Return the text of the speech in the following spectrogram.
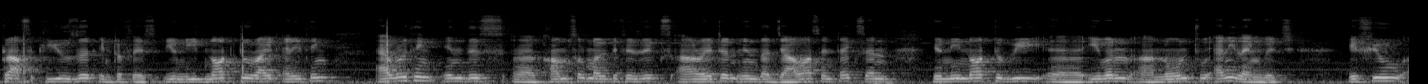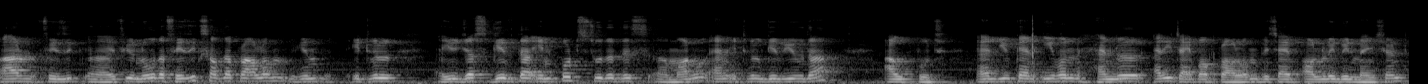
graphic user interface. You need not to write anything everything in this uh, COMSOL multiphysics are written in the Java syntax and you need not to be uh, even uh, known to any language. If you are physic uh, if you know the physics of the problem you, it will you just give the inputs to the, this uh, model and it will give you the output. And you can even handle any type of problem which I've already been mentioned.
